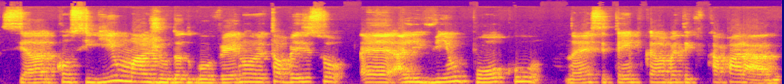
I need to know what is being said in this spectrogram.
Se ela conseguir uma ajuda do governo, talvez isso é, alivie um pouco né, esse tempo que ela vai ter que ficar parada.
